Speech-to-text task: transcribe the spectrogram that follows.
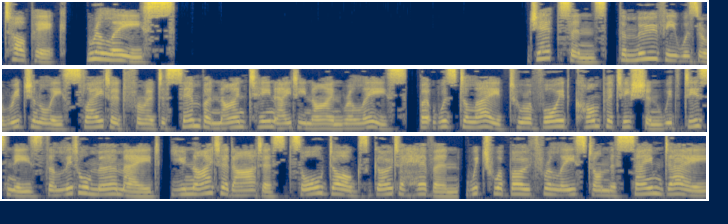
Topic: Release. Jetsons, the movie was originally slated for a December 1989 release, but was delayed to avoid competition with Disney's The Little Mermaid, United Artists All Dogs Go to Heaven which were both released on the same day,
